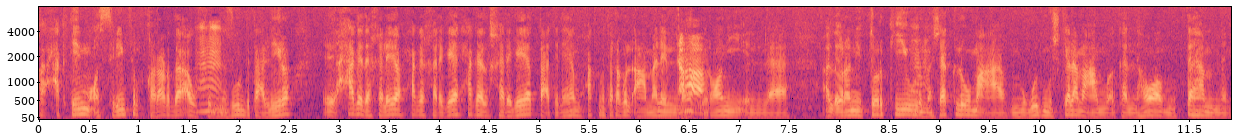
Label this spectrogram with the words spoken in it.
حاجتين مؤثرين في القرار ده أو في النزول بتاع الليرة. حاجة داخلية وحاجة خارجية. الحاجة الخارجية بتاعت اللي هي محاكمة رجل الاعمال الإيراني الإيراني التركي ومشاكله مع وجود مشكلة مع كان هو متهم من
